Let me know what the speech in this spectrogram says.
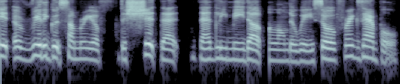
did a really good summary of the shit that Natalie made up along the way. So, for example,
